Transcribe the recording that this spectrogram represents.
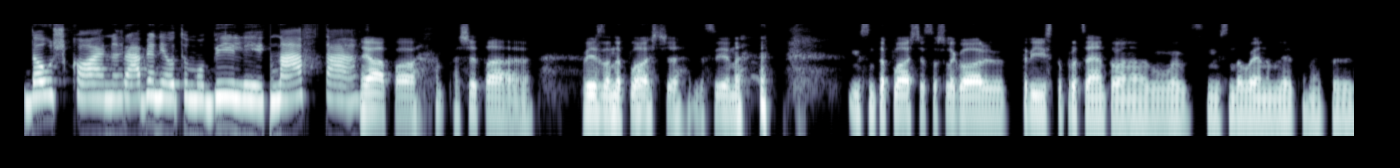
Dogecoin, rabljeni avtomobili, nafta. Ja, pa, pa še ta vezane plošče, lesene. mislim, te plašče so šle gor 300%, ne, v, mislim, da v enem letu, ne, to je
